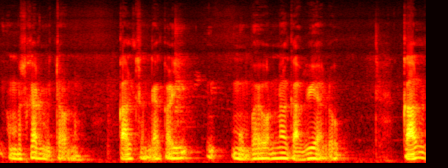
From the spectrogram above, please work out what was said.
नमस्कार मित्रांनो. काल संध्याकाळी मुंबईवरनं गावी आलो. काल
